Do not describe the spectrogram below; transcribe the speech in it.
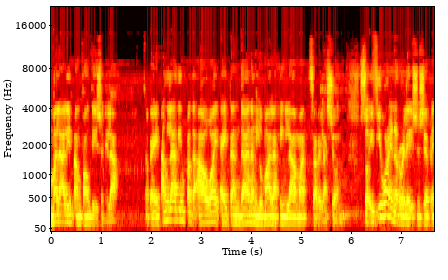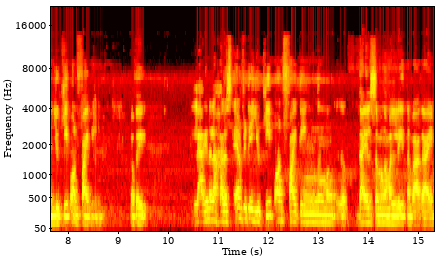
malalim ang foundation nila. Okay? Ang laging pag-aaway ay tanda ng lumalaking lamat sa relasyon. So if you are in a relationship and you keep on fighting, okay, lagi na lang halos everyday you keep on fighting ng dahil sa mga maliliit na bagay,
